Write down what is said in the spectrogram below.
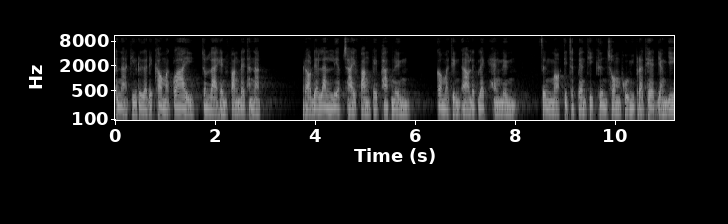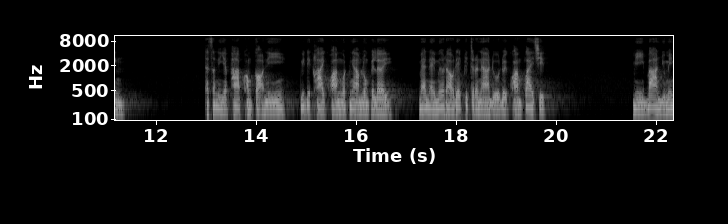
ขณะที่เรือได้เข้ามาใกล้ จนแลเห็นฝั่งได้ถนัด เราได้แล่นเลียบชายฝั่งไปพักหนึ่ง ก็มาถึงอ่าวเล็ก ๆ แห่งหนึ่ง ซึ่งเหมาะที่จะเป็นที่ขึ้นชมภูมิประเทศอย่างยิ่งทัศนียภาพของเกาะนี้ มิได้คลายความงดงามลงไปเลย แม้ในเมื่อเราได้พิจารณาดูโดยความใกล้ชิด มีบ้านอยู่ไม่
